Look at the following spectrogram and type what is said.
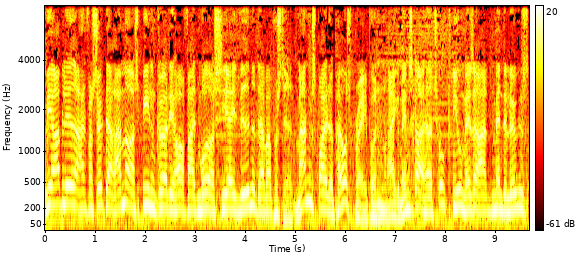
Vi oplevede, at han forsøgte at ramme os. Bilen kørte i hård fart mod os, siger et vidne, der var på stedet. Manden sprøjtede peberspray på en række mennesker og havde to knive med sig, men det lykkedes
